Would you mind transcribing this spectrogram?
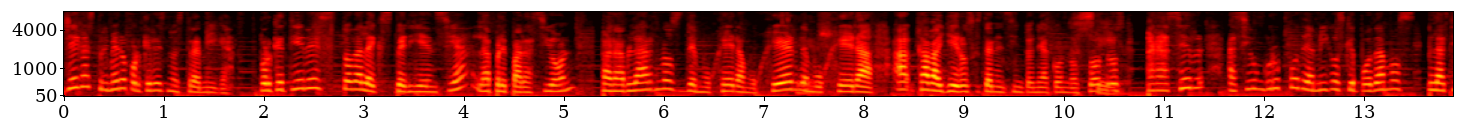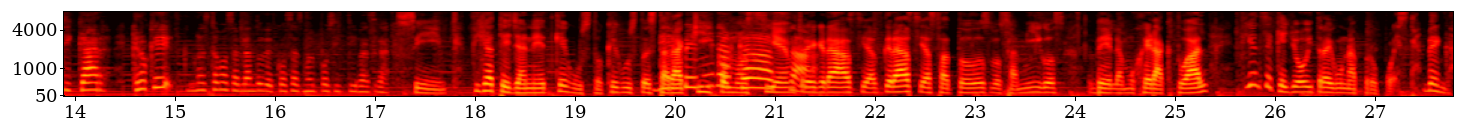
Llegas primero porque eres nuestra amiga, porque tienes toda la experiencia, la preparación para hablarnos de mujer a mujer, de mujer a, a caballeros que están en sintonía con nosotros, para hacer así un grupo de amigos que podamos platicar. Creo que no estamos hablando de cosas muy positivas, Gaby. Sí, fíjate Janet, qué gusto, qué gusto estar aquí Bienvenida como siempre. Gracias, gracias a todos los amigos de la mujer actual. Fíjense que yo hoy traigo una propuesta. Venga.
